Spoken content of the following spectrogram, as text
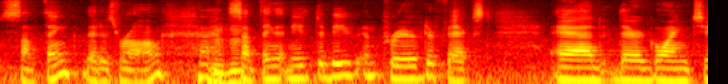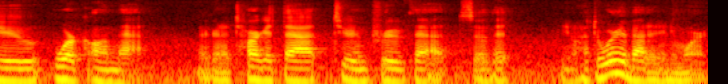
something that is wrong, Mhm. something that needs to be improved or fixed, and they're going to work on that. They're going to target that to improve that so that you don't have to worry about it anymore.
